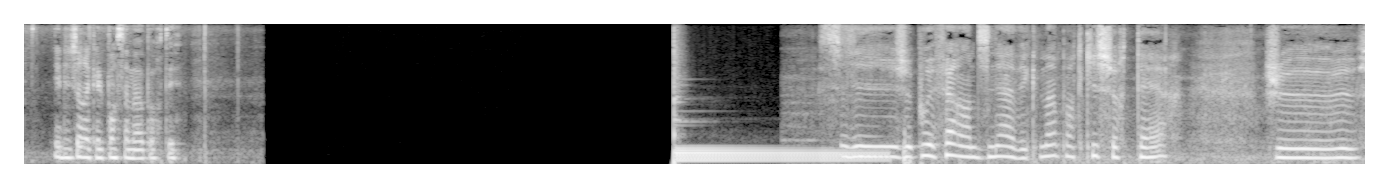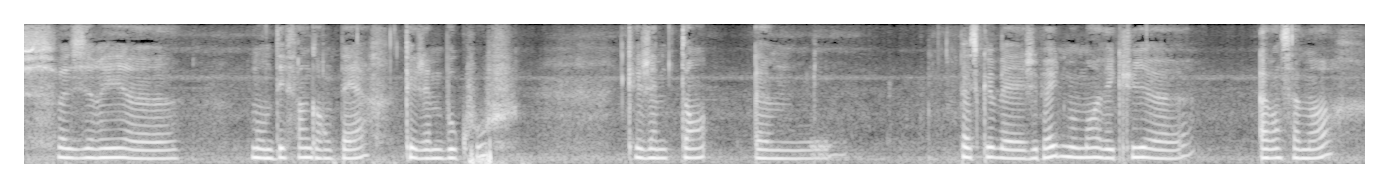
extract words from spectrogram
et lui dire à quel point ça m'a apporté. Je pouvais faire un dîner avec n'importe qui sur Terre, je choisirais euh, mon défunt grand-père, que j'aime beaucoup, que j'aime tant, euh, parce que ben, j'ai pas eu de moment avec lui euh, avant sa mort,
